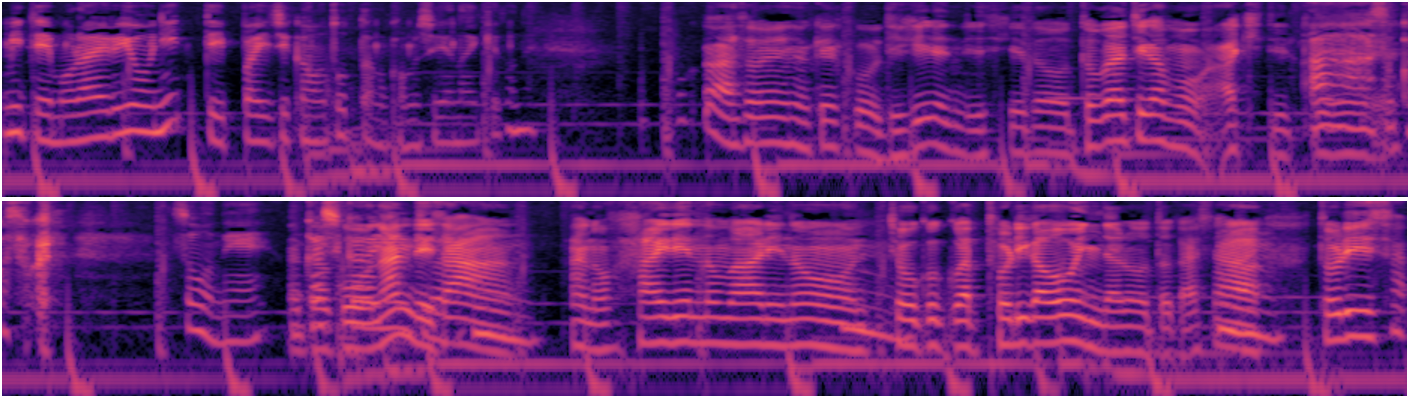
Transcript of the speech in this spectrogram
見てもらえるようにっていっぱい時間を取ったのかもしれないけどね僕はそういうの結構できるんですけど友達がもう飽きてて。ああそっかそっか。そうね。あとは昔からこうなんでさ勇気はあの拝殿の周りのうん。彫刻は鳥が多いんだろうとかさ、鳥さ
